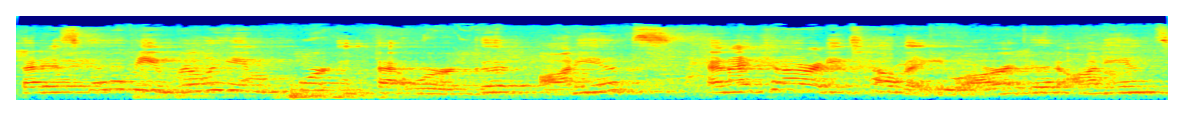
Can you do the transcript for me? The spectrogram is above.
that it's going to be really important that we're a good audience. And I can already tell that you are a good audience.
